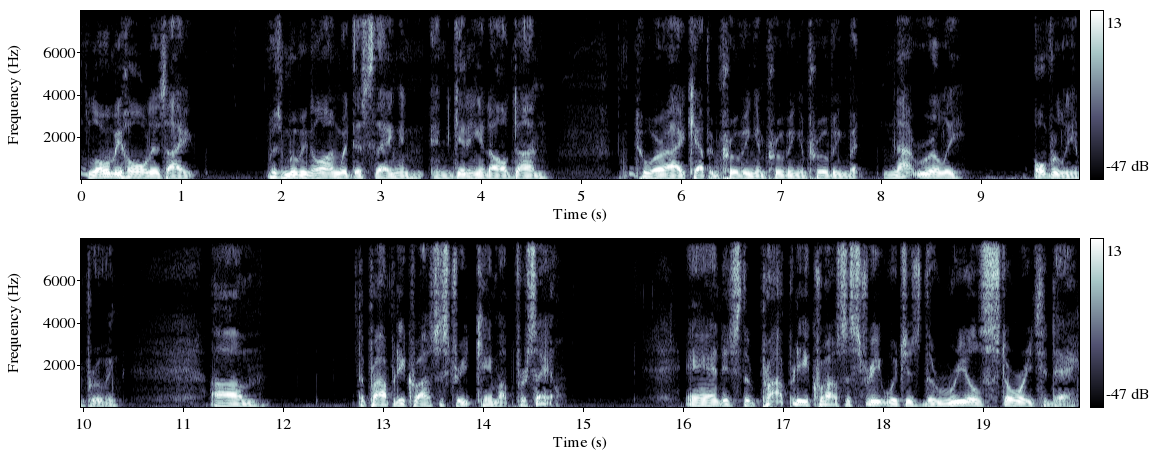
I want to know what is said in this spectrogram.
lo and behold, as I was moving along with this thing and, and getting it all done, to where I kept improving, improving, improving, but not really overly improving, um, the property across the street came up for sale. And it's the property across the street which is the real story today.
